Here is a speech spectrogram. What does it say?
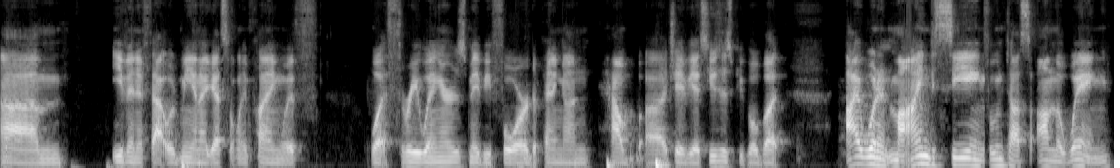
um, even if that would mean, I guess, only playing with what three wingers, maybe four, depending on how uh, JVS uses people. But I wouldn't mind seeing Fountas on the wing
